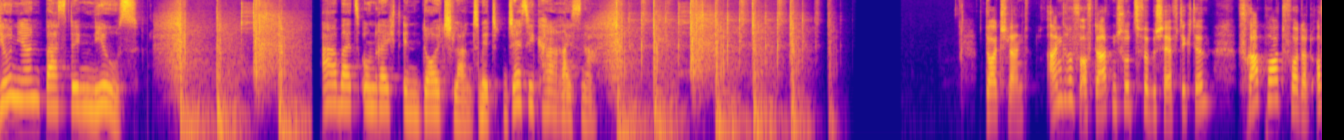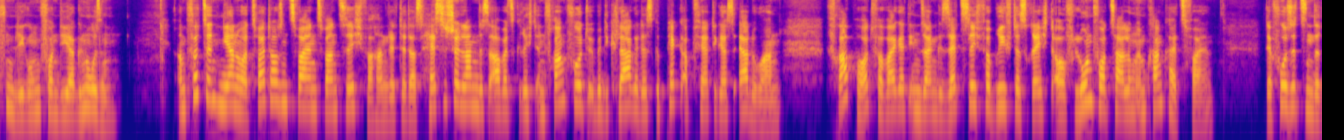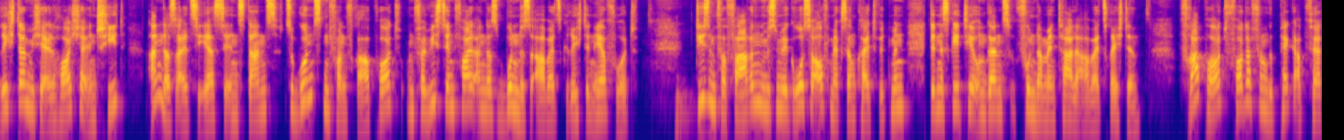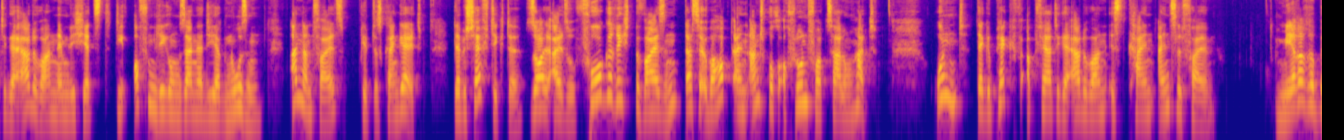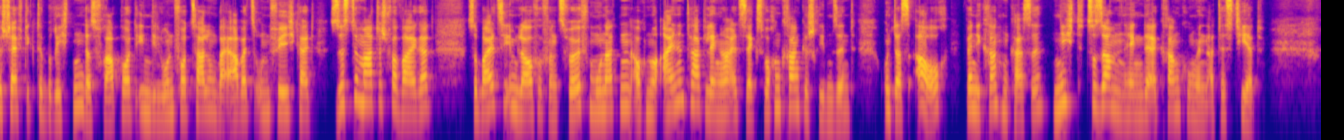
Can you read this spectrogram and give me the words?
Union Busting News. Arbeitsunrecht in Deutschland mit Jessica Reisner. Deutschland. Angriff auf Datenschutz für Beschäftigte. Fraport fordert Offenlegung von Diagnosen. Am 14. Januar 2022 verhandelte das Hessische Landesarbeitsgericht in Frankfurt über die Klage des Gepäckabfertigers Erdogan. Fraport verweigert ihm sein gesetzlich verbrieftes Recht auf Lohnfortzahlung im Krankheitsfall. Der Vorsitzende Richter Michael Horcher entschied, anders als die erste Instanz, zugunsten von Fraport und verwies den Fall an das Bundesarbeitsgericht in Erfurt. Diesem Verfahren müssen wir große Aufmerksamkeit widmen, denn es geht hier um ganz fundamentale Arbeitsrechte. Fraport fordert von Gepäckabfertiger Erdogan nämlich jetzt die Offenlegung seiner Diagnosen. Andernfalls gibt es kein Geld. Der Beschäftigte soll also vor Gericht beweisen, dass er überhaupt einen Anspruch auf Lohnfortzahlung hat. Und der Gepäckabfertiger Erdogan ist kein Einzelfall. Mehrere Beschäftigte berichten, dass Fraport ihnen die Lohnfortzahlung bei Arbeitsunfähigkeit systematisch verweigert, sobald sie im Laufe von zwölf Monaten auch nur einen Tag länger als sechs Wochen krankgeschrieben sind. Und das auch, wenn die Krankenkasse nicht zusammenhängende Erkrankungen attestiert.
